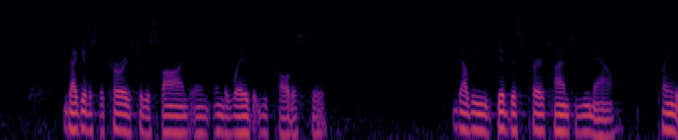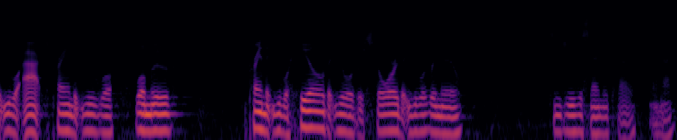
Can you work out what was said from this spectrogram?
God, give us the courage to respond in, in the way that you've called us to. God, we give this prayer time to you now, praying that you will act, praying that you will, will move, praying that you will heal, that you will restore, that you will renew. It's in Jesus' name we pray. Amen.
